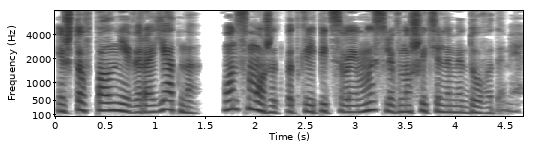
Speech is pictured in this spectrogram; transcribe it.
И что вполне вероятно, он сможет подкрепить свои мысли внушительными доводами.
